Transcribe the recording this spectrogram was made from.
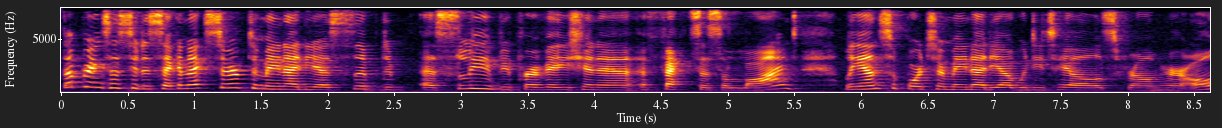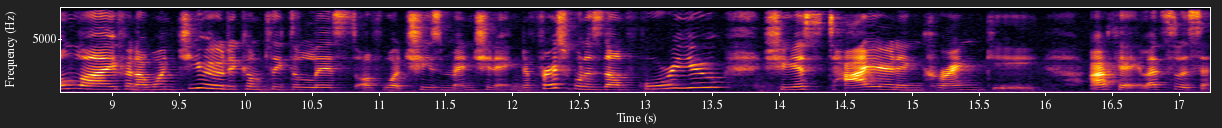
That brings us to the second excerpt. The main idea is sleep, de- uh, sleep deprivation uh, affects us a lot. Lian supports her main idea with details from her own life, and I want you to complete the list of what she's mentioning. The first one is done for you. She is tired and cranky. Okay, let's listen.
